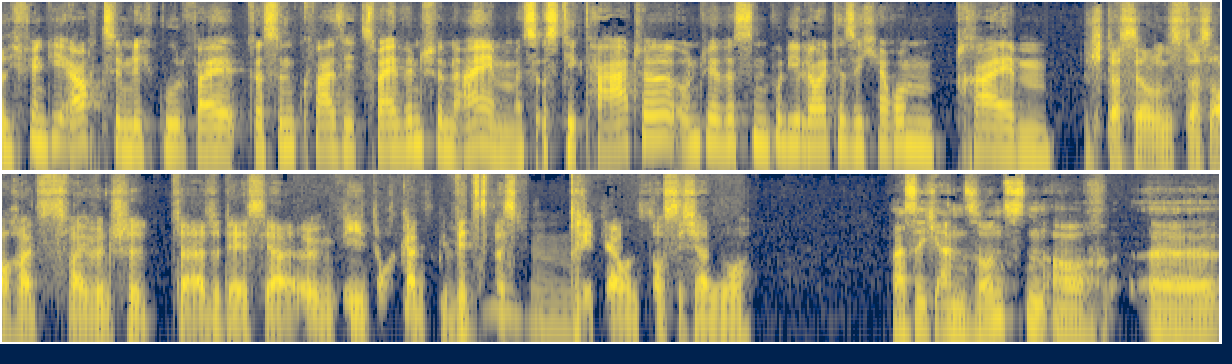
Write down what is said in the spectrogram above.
Ich finde die auch ziemlich gut, weil das sind quasi zwei Wünsche in einem. Es ist die Karte und wir wissen, wo die Leute sich herumtreiben. Nicht, dass er uns das auch als zwei Wünsche, also der ist ja irgendwie doch ganz gewitzt, das dreht er uns doch sicher so. Was ich ansonsten auch äh,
